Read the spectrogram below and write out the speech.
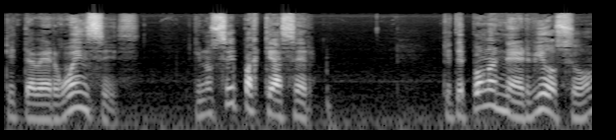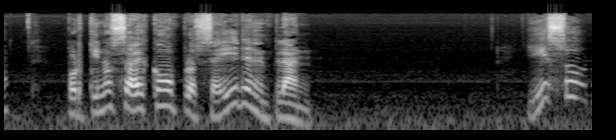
Que te avergüences, que no sepas qué hacer, que te pongas nervioso porque no sabes cómo proseguir en el plan. Y eso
